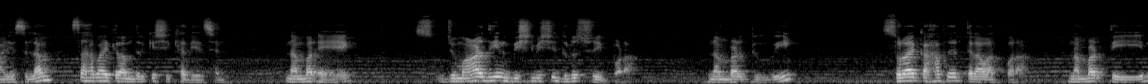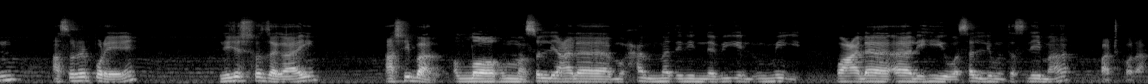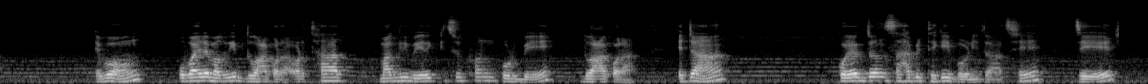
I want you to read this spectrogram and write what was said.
আলিয়াল্লাম সাহাবাই কালামদেরকে শিক্ষা দিয়েছেন। নাম্বার এক, জুমার দিন বেশি বেশি দুরুদ শরীফ পড়া। নাম্বার দুই সোরায় কাহাফের তেলাওয়াত করা। নাম্বার তিন, আসরের পরে নিজস্ব জায়গায় আশিবার আল্লাহুম্মা ওয়াসাল্লিম তাসলিমা পাঠ করা এবং মোবাইলে মাগরিব দোয়া করা, অর্থাৎ মাগরিবের কিছুক্ষণ পূর্বে দোয়া করা। এটা কয়েকজন সাহাবির থেকেই বর্ণিত আছে যে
